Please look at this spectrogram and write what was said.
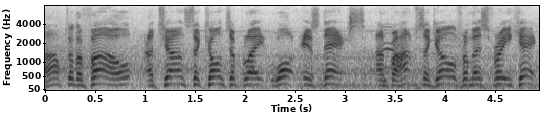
After the foul, a chance to contemplate what is next, and perhaps a goal from this free kick.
